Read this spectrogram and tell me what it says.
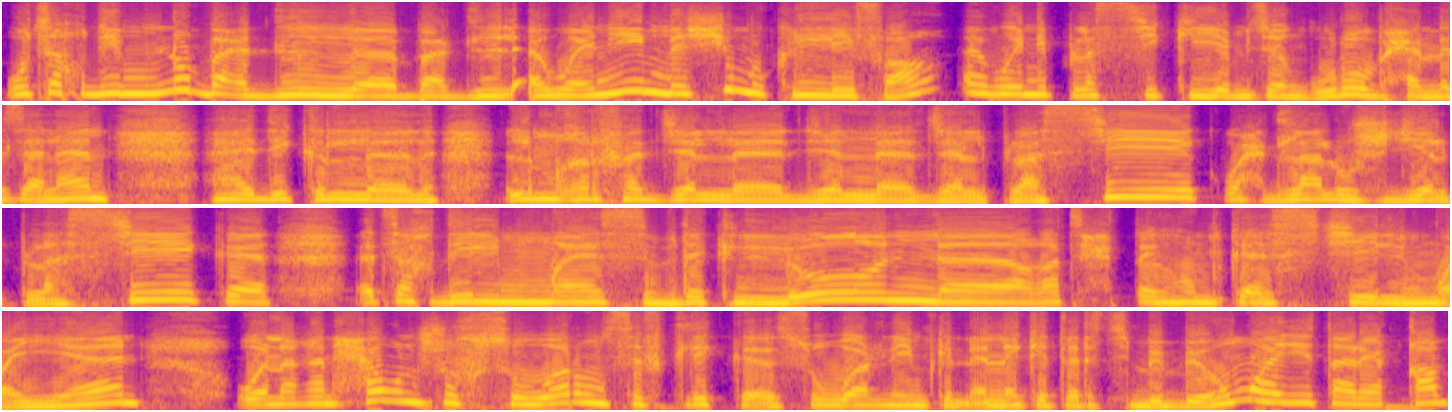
وتاخدي منه بعض ال... بعض الأواني ماشي مكلفة أواني بلاستيكية مثلا نقولوا بحال مثلا هذيك ال- المغرفة ديال ديال ديال البلاستيك واحد la louche ديال البلاستيك. تاخدي الماعن بداك اللون آه، غتحطيهم ك style معين. وأنا غنحاول نشوف صور ونصيفط لك صور اللي يمكن أنك ترتبي بهم. وهذه طريقة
